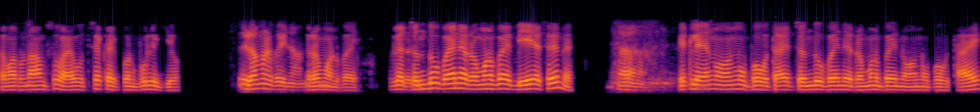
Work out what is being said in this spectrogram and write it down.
તમારું નામ શું? આવ્યું છે કંઈક પણ ભૂલી ગયો. રમણભાઈ નામ રમણભાઈ. એટલે ચંદુભાઈ ને રમણભાઈ બે છે ને? એટલે એનો અનુભવ થાય ચંદુભાઈ ને રમણભાઈ નો અનુભવ થાય.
